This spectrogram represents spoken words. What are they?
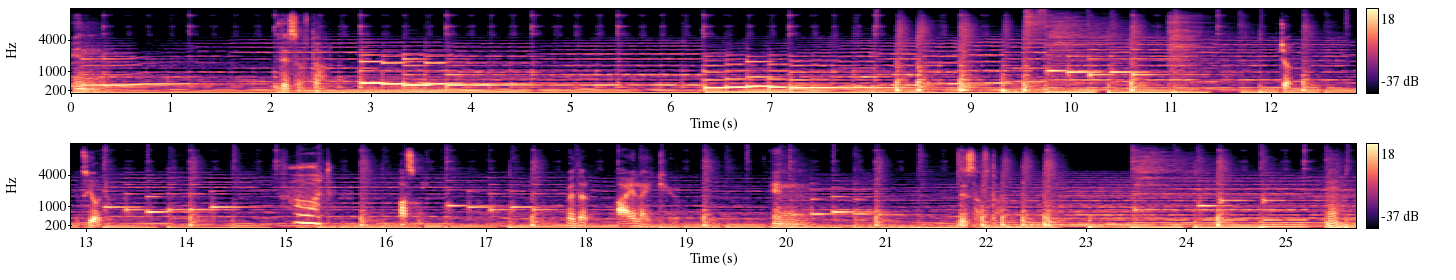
in this avatar? It's your turn. For What? Ask me whether I like you in this avatar. Hmm?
